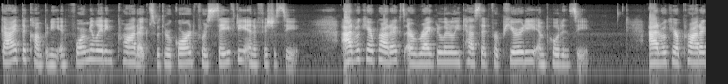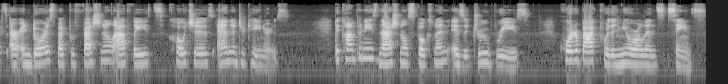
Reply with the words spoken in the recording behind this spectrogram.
guide the company in formulating products with regard for safety and efficacy. Advocare products are regularly tested for purity and potency. Advocare products are endorsed by professional athletes, coaches, and entertainers. The company's national spokesman is Drew Brees, quarterback for the New Orleans Saints.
